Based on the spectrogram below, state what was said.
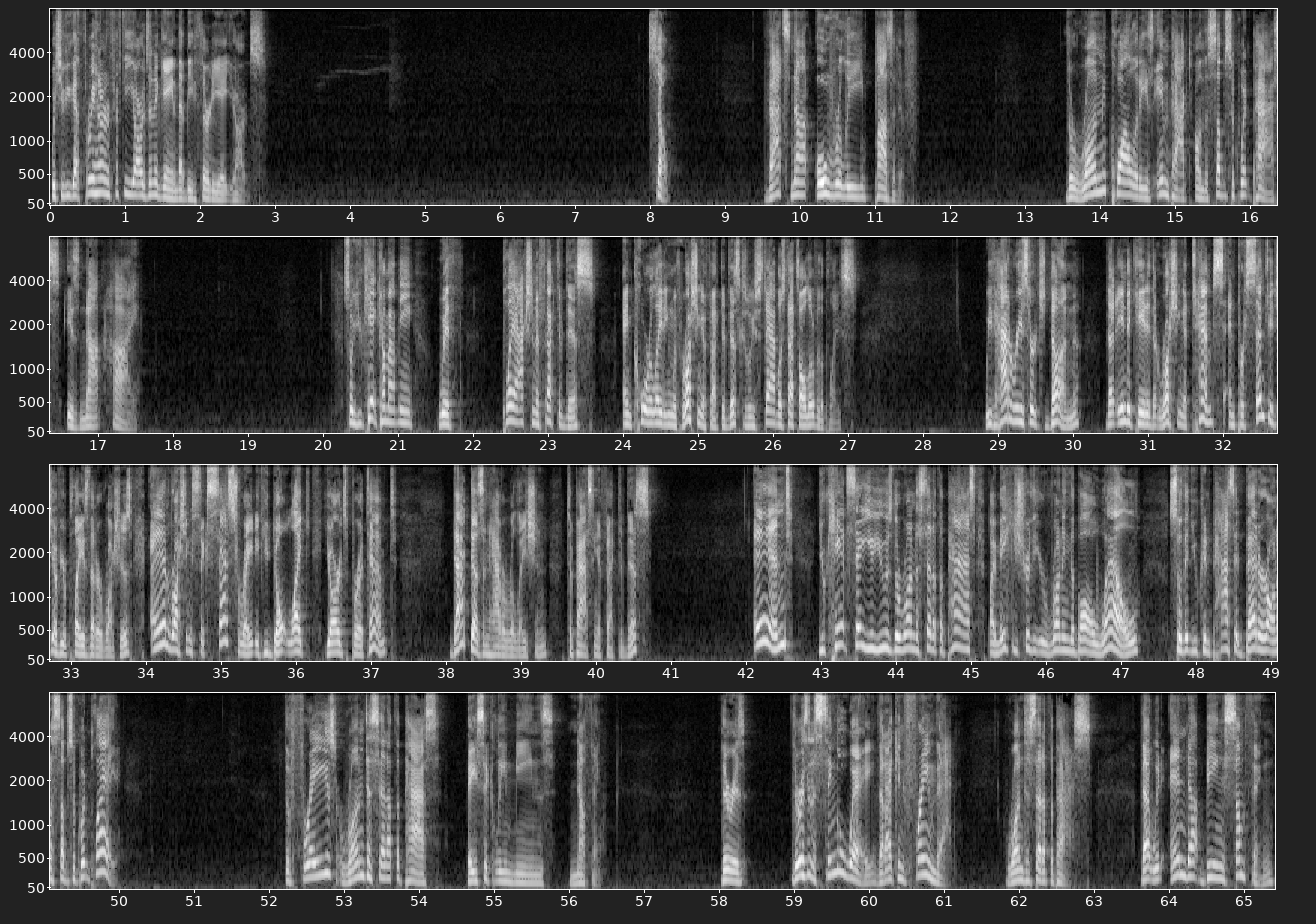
Which, if you got 350 yards in a game, that'd be 38 yards. So, that's not overly positive. The run quality's impact on the subsequent pass is not high. So you can't come at me with play action effectiveness and correlating with rushing effectiveness because we've established that's all over the place. We've had research done that indicated that rushing attempts and percentage of your plays that are rushes and rushing success rate, if you don't like yards per attempt, that doesn't have a relation to passing effectiveness. And you can't say you use the run to set up the pass by making sure that you're running the ball well so that you can pass it better on a subsequent play. The phrase run to set up the pass basically means nothing. There is there isn't a single way that I can frame that run to set up the pass that would end up being something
